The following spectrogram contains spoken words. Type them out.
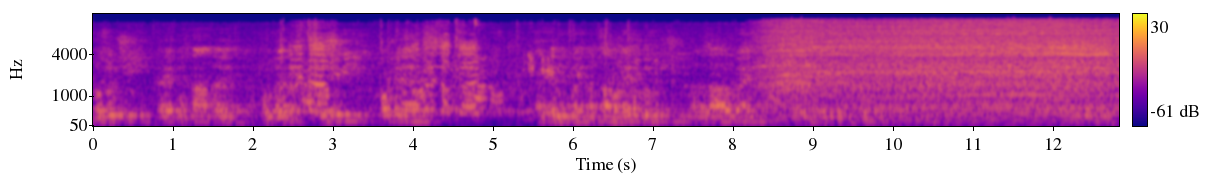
Rozhodčí, které poznáte podle služivých kombinés, na který mají napsáno nejenom rozhodčí, ale zároveň jiná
